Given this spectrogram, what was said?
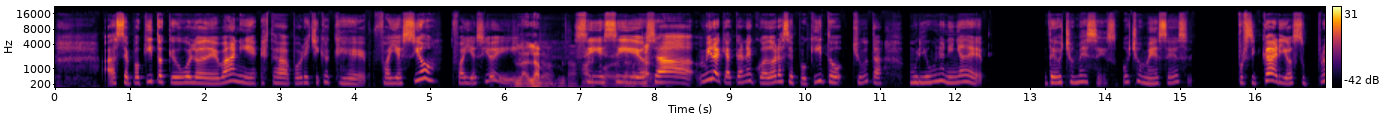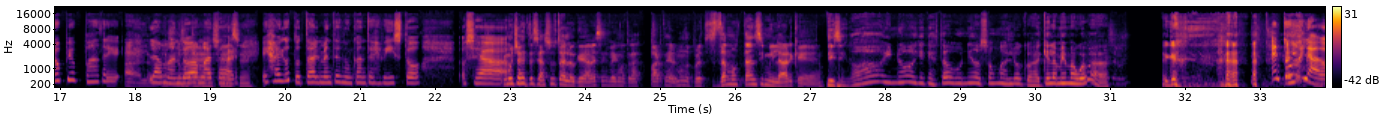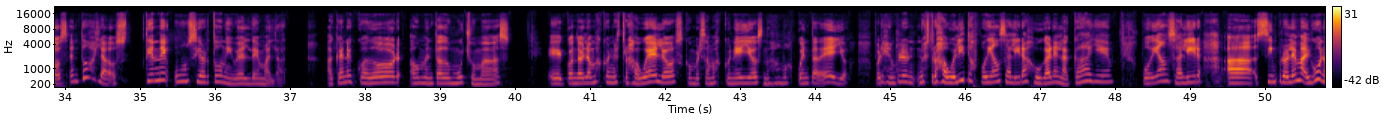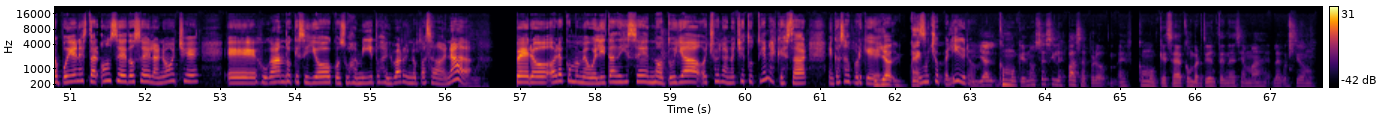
Hace poquito que hubo lo de Bunny, esta pobre chica que falleció, falleció y... la- la- Sí, hardcore, sí, la o sea, mira que acá en Ecuador hace poquito, chuta, murió una niña de, de ocho meses, ocho meses, por sicario, su propio padre Ah, la mandó a matar. sí, sí. es algo totalmente nunca antes visto. O sea, Y mucha gente se asusta de lo que a veces ven en otras partes del mundo, pero estamos tan similar que... Dicen, ay, no, que en Estados Unidos son más locos. Aquí es la misma huevada. En todos lados, en todos lados, tiene un cierto nivel de maldad. Acá en Ecuador ha aumentado mucho más. Eh, cuando hablamos con nuestros abuelos, conversamos con ellos, nos damos cuenta de ello. Por ejemplo, nuestros abuelitos podían salir a jugar en la calle, podían salir a- sin problema alguno, podían estar 11, 12 de la noche eh, jugando, qué sé yo, con sus amiguitos del barrio y no pasaba nada. Pero ahora como mi abuelita dice, no, tú ya 8 de la noche tú tienes que estar en casa porque ya, que hay es- mucho peligro. ya como que no sé si les pasa, pero es como que se ha convertido en tendencia más la cuestión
